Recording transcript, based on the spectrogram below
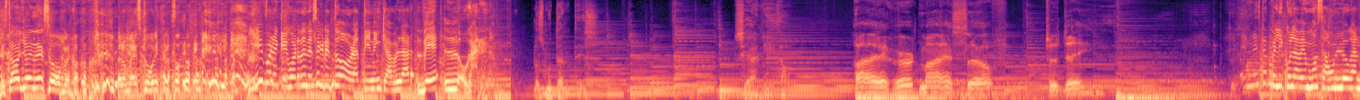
estaba yo en eso, pero, pero me descubrieron. Y para que guarden el secreto, ahora tienen que hablar de Logan. Los mutantes se han ido. I hurt myself today. En esta película vemos a un Logan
